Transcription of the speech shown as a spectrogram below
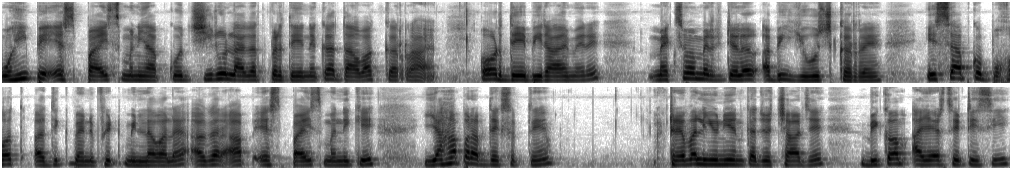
वहीं पर स्पाइस मनी आपको ज़ीरो लागत पर देने का दावा कर रहा है और दे भी रहा है मेरे। मैक्सिमम रिटेलर अभी यूज़ कर रहे हैं। इससे आपको बहुत अधिक बेनिफिट मिलने वाला है। अगर आप स्पाइस मनी के यहाँ पर आप देख सकते हैं ट्रेवल यूनियन का जो चार्ज है become I R C T C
